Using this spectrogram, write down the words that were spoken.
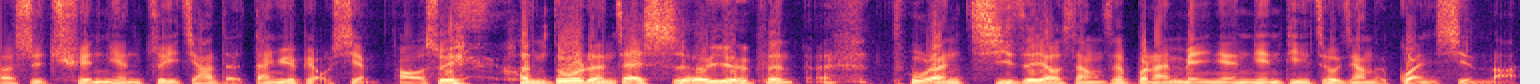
呃，是全年最佳的单月表现啊，所以 很多人在十二月份 突然急着要上车，本来每年年底就有这样的惯性啦。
